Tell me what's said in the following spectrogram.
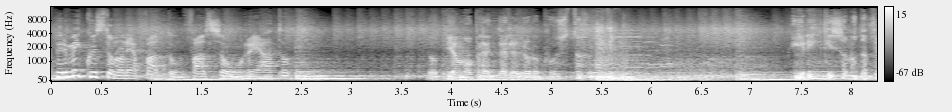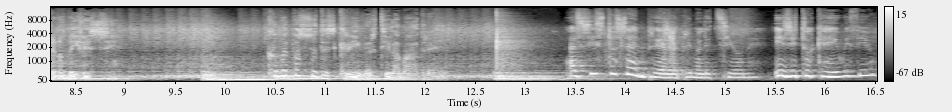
Per me questo non è affatto un falso o un reato. Dobbiamo prendere il loro posto. I ricchi sono davvero dei fessi. Come posso descriverti la madre? Assisto sempre alla prima lezione. Is it okay with you?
